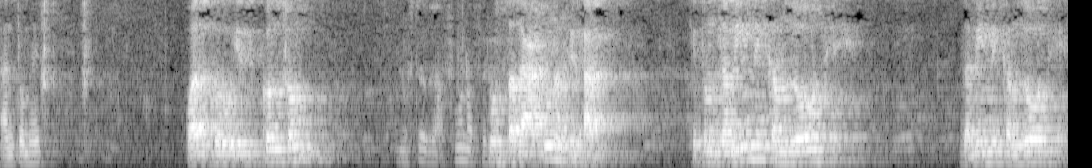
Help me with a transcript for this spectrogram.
انتم ہے وزقرو ادکن تم مستضعفون فی الارض۔ کہ تم زمین میں کمزور تھے۔ زمین میں کمزور تھے۔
